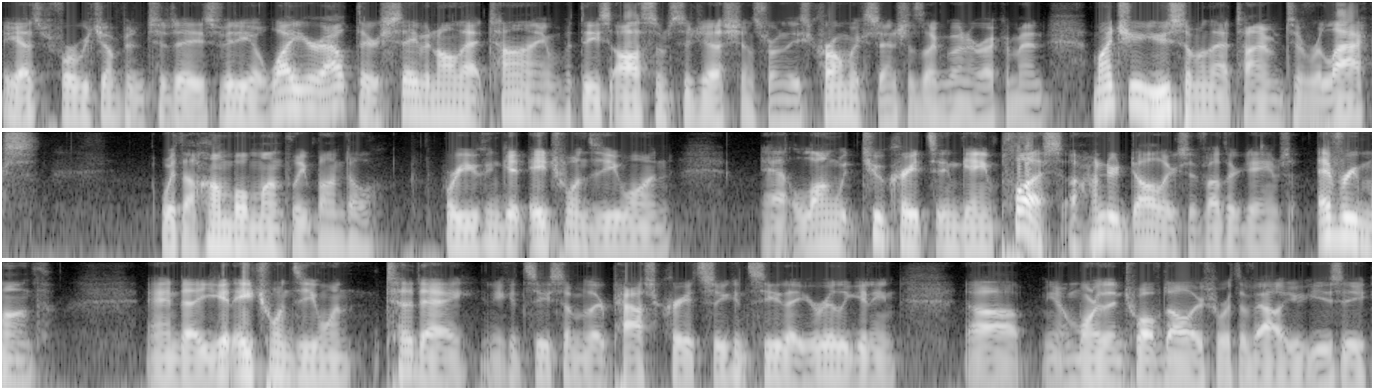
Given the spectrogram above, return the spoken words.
Hey guys, before we jump into today's video, while you're out there saving all that time with these awesome suggestions from these Chrome extensions I'm going to recommend, might you use some of that time to relax with a humble monthly bundle where you can get H1Z1 at, along with two crates in game plus $100 of other games every month. And uh, you get H1Z1 today, and you can see some of their past crates, so you can see that you're really getting, uh, you know, more than $12 worth of value easy.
